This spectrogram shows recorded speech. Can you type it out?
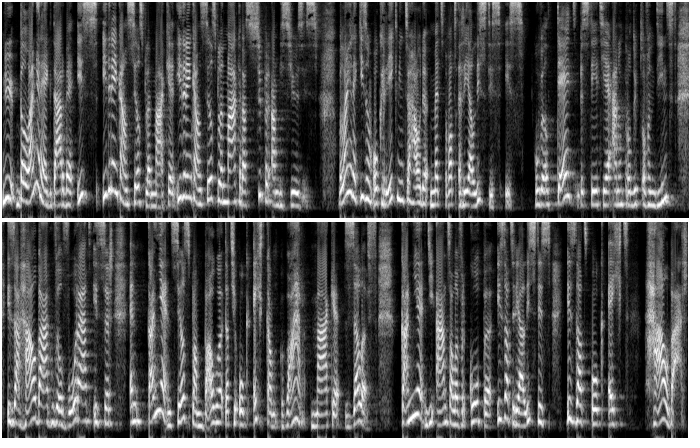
Nu, belangrijk daarbij is, iedereen kan een salesplan maken. Iedereen kan een salesplan maken dat super ambitieus is. Belangrijk is om ook rekening te houden met wat realistisch is. Hoeveel tijd besteed jij aan een product of een dienst? Is dat haalbaar? Hoeveel voorraad is er? En kan jij een salesplan bouwen dat je ook echt kan waarmaken zelf? Kan je die aantallen verkopen? Is dat realistisch? Is dat ook echt haalbaar?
